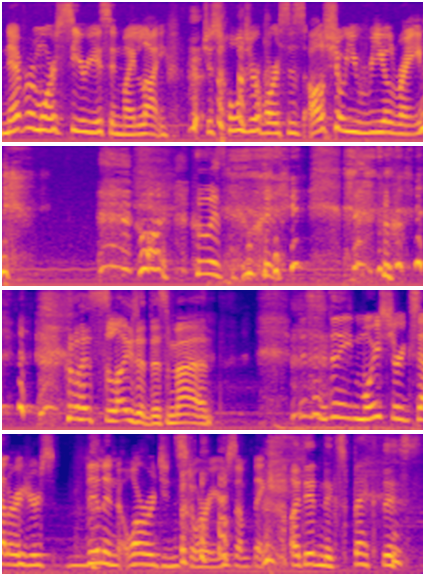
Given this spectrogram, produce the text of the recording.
Never more serious in my life. Just hold your horses, I'll show you real rain. What? Who is who is who, who has slighted this man? This is the Moisture Accelerator's villain origin story or something. I didn't expect this.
